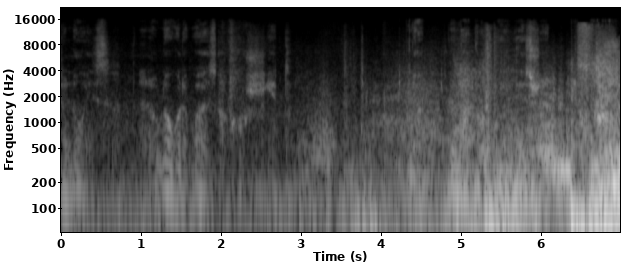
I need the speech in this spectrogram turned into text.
heard a noise. I don't know what it was. Oh, shit. No, we're not gonna leave this shit.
